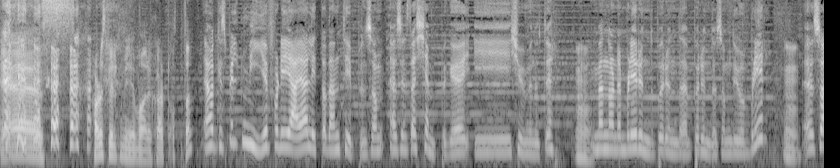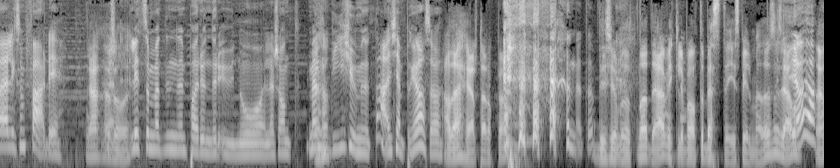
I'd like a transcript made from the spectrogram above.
Yes. Har du spilt mye Mario Kart 8? Jeg har ikke spilt mye, fordi jeg er litt av den typen som Jeg syns det er kjempegøy i 20 minutter. Mm. Men når det blir runde på runde på runde, som det jo blir, Mm. eh, så er jeg liksom ferdig. Ja, skjønner. Litt som et et par runder Uno eller sånt. Men Ja. de 20 minuttene er kjempegøy, altså. Ja, det er helt der oppe. Ja. Nettopp. De 20 minuttene, det er virkelig blant det beste i spillmediet, syns jeg. Da. Ja, ja.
